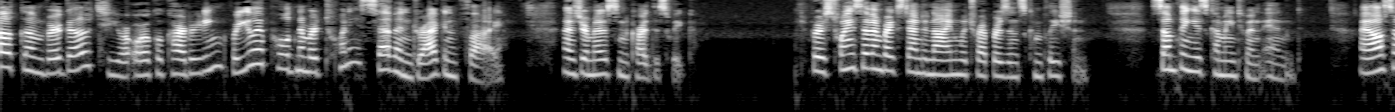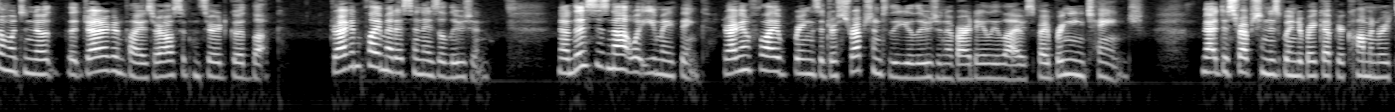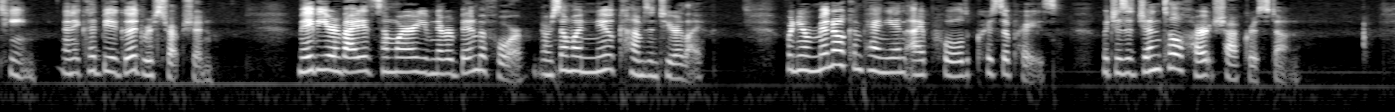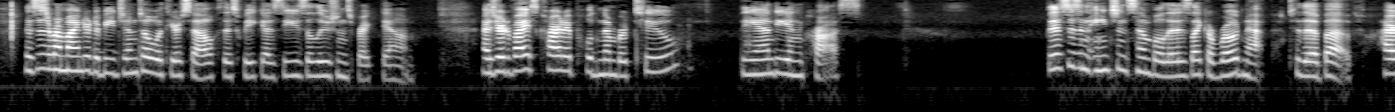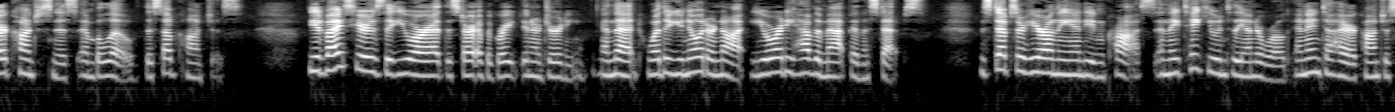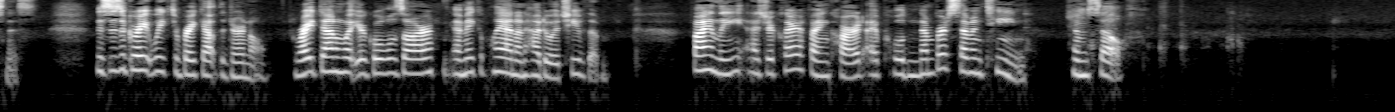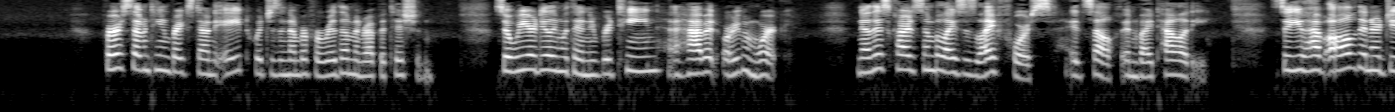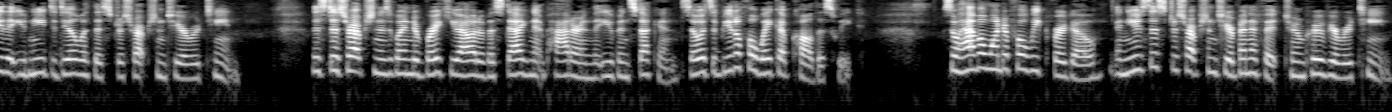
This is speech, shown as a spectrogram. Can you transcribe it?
Welcome, Virgo, to your Oracle card reading. For you, I pulled number 27, Dragonfly, as your medicine card this week. Verse 27 breaks down to 9, which represents completion. Something is coming to an end. I also want to note that dragonflies are also considered good luck. Dragonfly medicine is illusion. Now, this is not what you may think. Dragonfly brings a disruption to the illusion of our daily lives by bringing change. That disruption is going to break up your common routine and it could be a good disruption. Maybe you're invited somewhere you've never been before, or someone new comes into your life. For your mineral companion, I pulled chrysoprase, which is a gentle heart chakra stone. This is a reminder to be gentle with yourself this week as these illusions break down. As your advice card, I pulled number two, the Andean cross. This is an ancient symbol that is like a roadmap to the above, higher consciousness, and below, the subconscious. The advice here is that you are at the start of a great inner journey, and that, whether you know it or not, you already have the map and the steps. The steps are here on the Andean cross, and they take you into the underworld and into higher consciousness. This is a great week to break out the journal. Write down what your goals are and make a plan on how to achieve them. Finally, as your clarifying card, I pulled number 17, himself. First, 17 breaks down to 8, which is a number for rhythm and repetition. So we are dealing with a routine, a habit, or even work. Now this card symbolizes life force itself and vitality. So you have all of the energy that you need to deal with this disruption to your routine. This disruption is going to break you out of a stagnant pattern that you've been stuck in. So it's a beautiful wake-up call this week. So have a wonderful week, Virgo, and use this disruption to your benefit to improve your routine.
